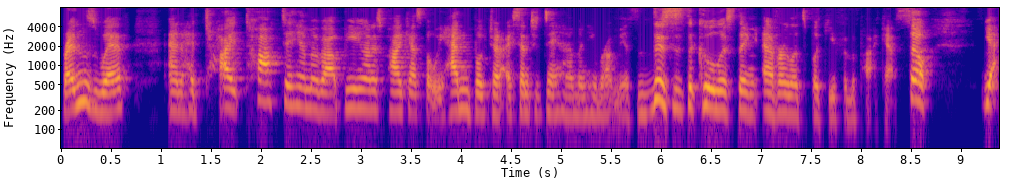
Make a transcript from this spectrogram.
friends with, and had talked to him about being on his podcast, but we hadn't booked it. I sent it to him, and he wrote me said, "This is the coolest thing ever. Let's book you for the podcast." So, yeah,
